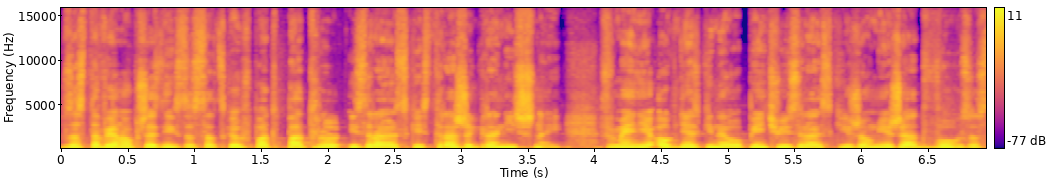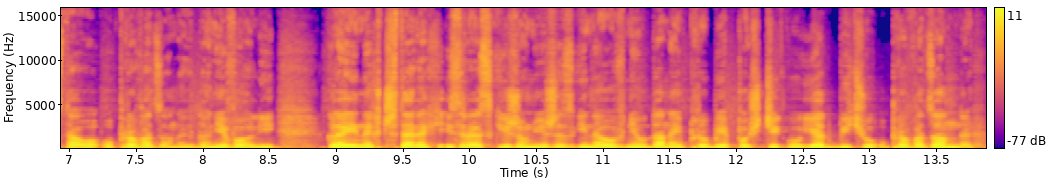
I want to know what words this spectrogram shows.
Zastawiono przez nich zasadzkę wpadł patrol izraelskiej Straży Granicznej. W wymianie ognia zginęło pięciu izraelskich żołnierzy, a dwóch zostało uprowadzonych do niewoli. Kolejnych czterech izraelskich żołnierzy zginęło w nieudanej próbie pościgu i odbiciu uprowadzonych.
